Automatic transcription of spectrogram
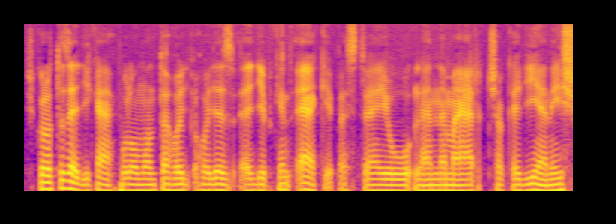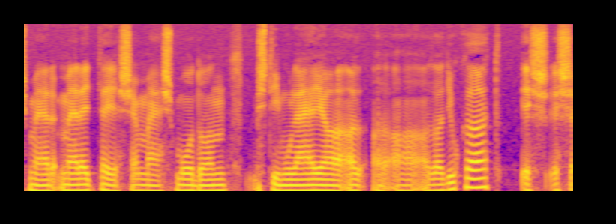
és akkor ott az egyik ápoló mondta, hogy, hogy ez egyébként elképesztően jó lenne már csak egy ilyen is, mert, mert egy teljesen más módon stimulálja a, a, az agyukat, és, és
